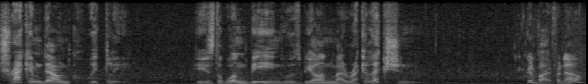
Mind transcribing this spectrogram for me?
track him down quickly. He is the one being who is beyond my recollection. Goodbye for now.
